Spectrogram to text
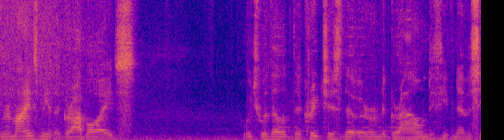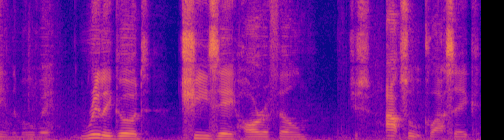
reminds me of the Graboids, which were the, the creatures that are underground if you've never seen the movie. Really good, cheesy horror film. Just absolute classic.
